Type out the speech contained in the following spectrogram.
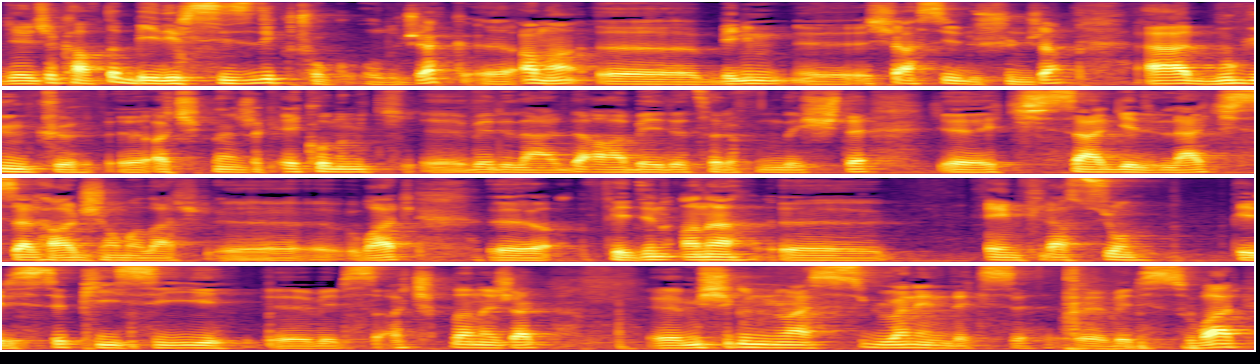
gelecek hafta belirsizlik çok olacak ee, ama e, benim e, şahsi düşüncem eğer bugünkü e, açıklanacak ekonomik e, verilerde ABD tarafında işte e, kişisel gelirler, kişisel harcamalar e, var. E, Fed'in ana e, enflasyon verisi PCE e, verisi açıklanacak. E, Michigan Üniversitesi Güven Endeksi e, verisi var.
